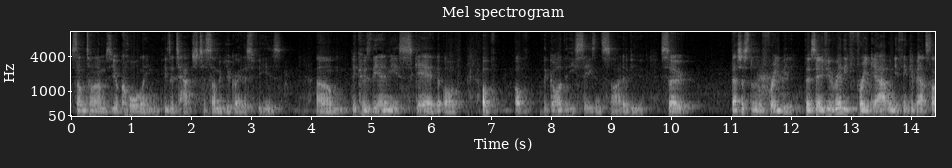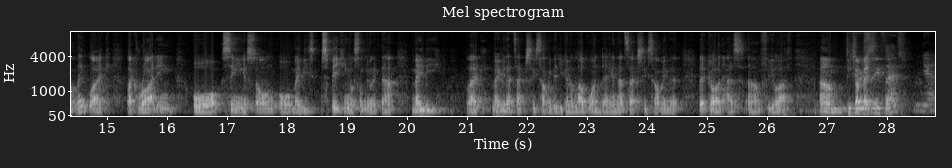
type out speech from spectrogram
sometimes your calling is attached to some of your greatest fears, um, because the enemy is scared of of of the God that he sees inside of you. So that's just a little freebie. So if you really freak out when you think about something like like writing or singing a song or maybe speaking or something like that, maybe like maybe that's actually something that you're going to love one day, and that's actually something that that God has um, for your life. Um, Did you receive that? Yeah.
